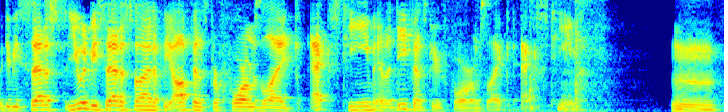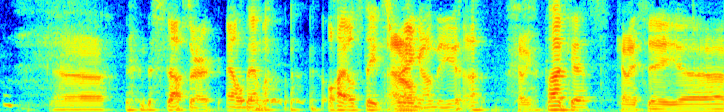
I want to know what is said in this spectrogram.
Would you be satisfied? You would be satisfied if the offense performs like X team and the defense performs like X team. Hmm. Uh, the stops are Alabama, Ohio State string on the uh, can, podcasts. I, can I say uh,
